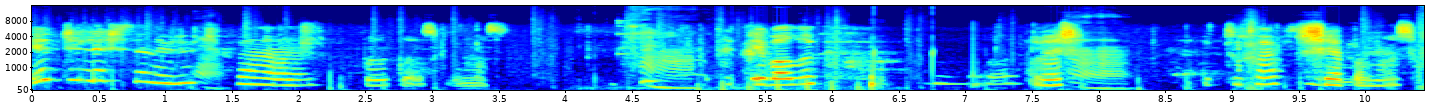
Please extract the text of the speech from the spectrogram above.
Evcilleşsene lütfen. Hayır. Balık lazım olmaz. E balık. Ver. E, tutar. Şey yapmam lazım.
